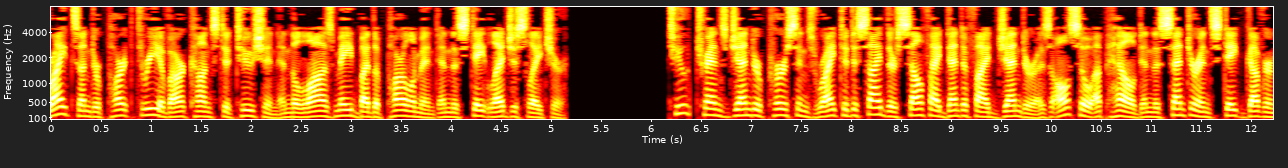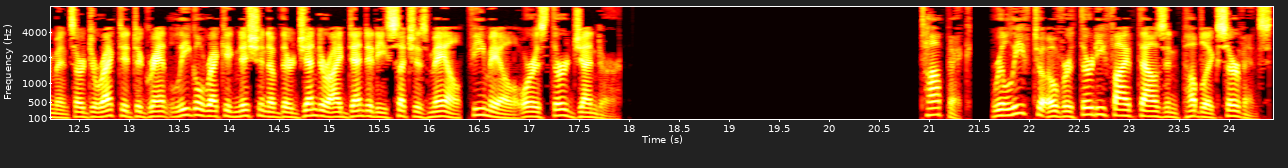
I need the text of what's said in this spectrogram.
rights under Part 3 of our Constitution and the laws made by the Parliament and the state legislature. 2 Transgender persons' right to decide their self-identified gender is also upheld and the center and state governments are directed to grant legal recognition of their gender identity such as male, female or as third gender. Relief to over 35,000 public servants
